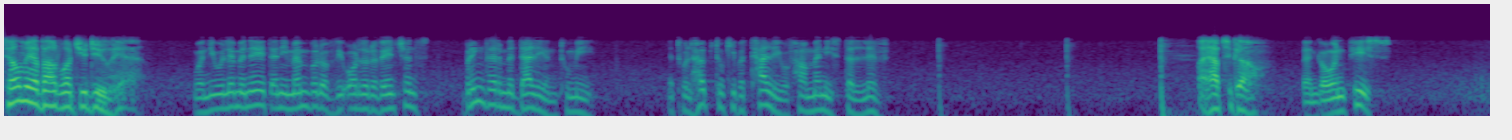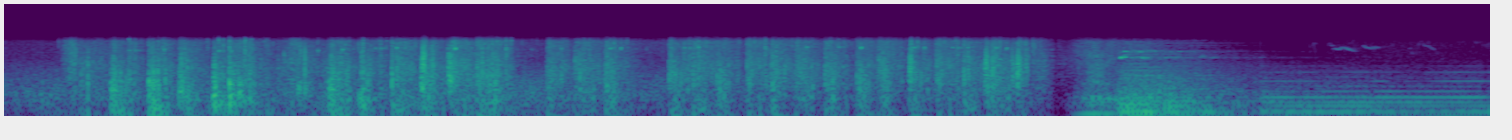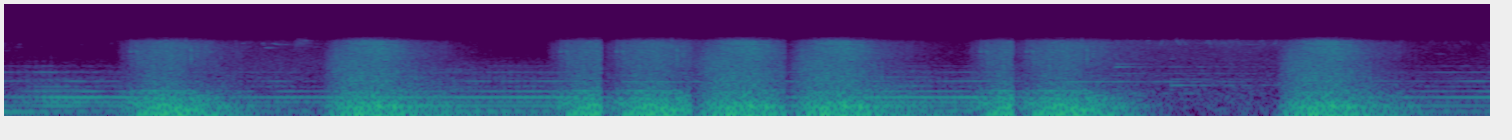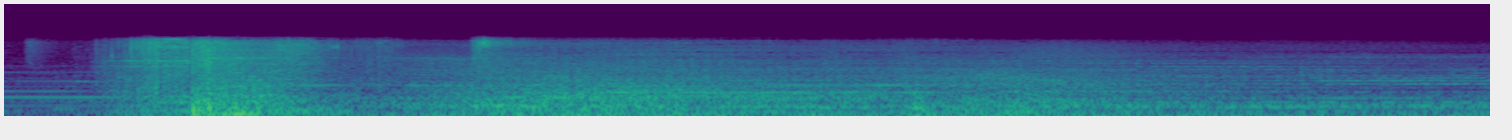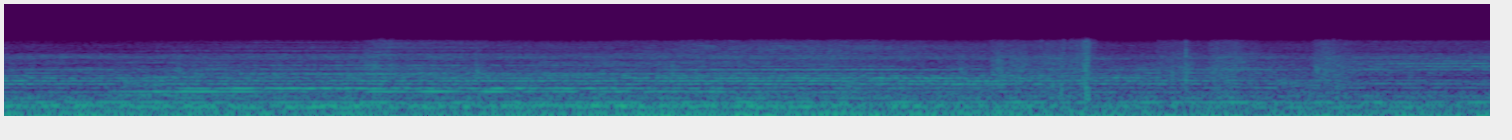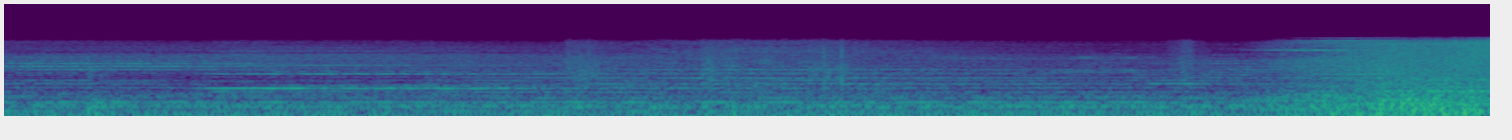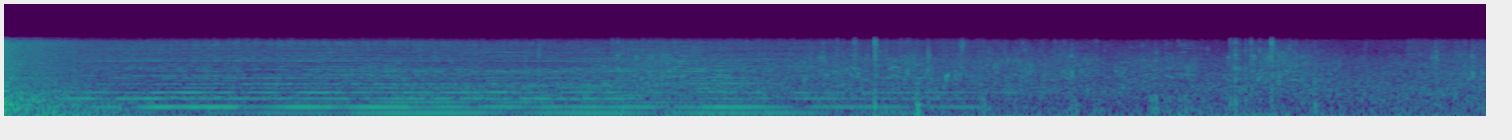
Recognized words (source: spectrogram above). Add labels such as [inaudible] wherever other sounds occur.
Tell me about what you do here. When you eliminate any member of the Order of Ancients, bring their medallion to me. It will help to keep a tally of how many still live. I have to go. Then go in peace.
